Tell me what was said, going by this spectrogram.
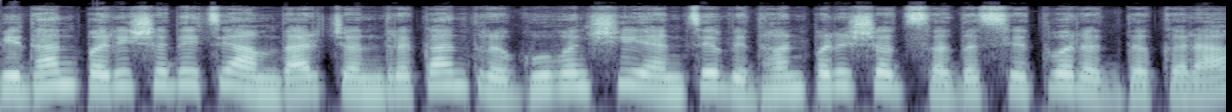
विधान परिषदेचे आमदार चंद्रकांत रघुवंशी यांचे विधानपरिषद सदस्यत्व रद्द करा.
